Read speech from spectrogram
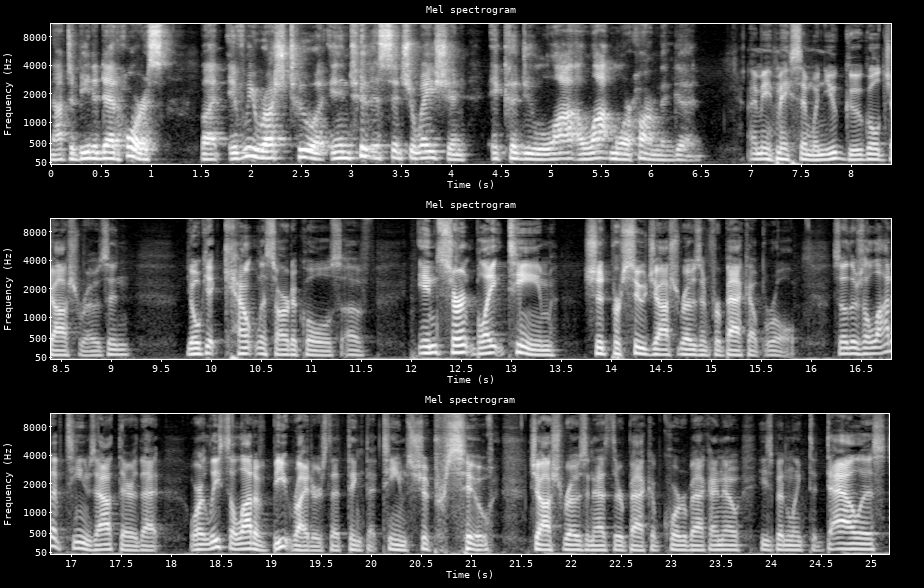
not to beat a dead horse, but if we rush Tua into this situation, it could do a lot, a lot more harm than good. I mean, Mason, when you Google Josh Rosen, you'll get countless articles of insert Blake team should pursue Josh Rosen for backup role. So there's a lot of teams out there that, or at least a lot of beat writers that think that teams should pursue Josh Rosen as their backup quarterback. I know he's been linked to Dallas,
